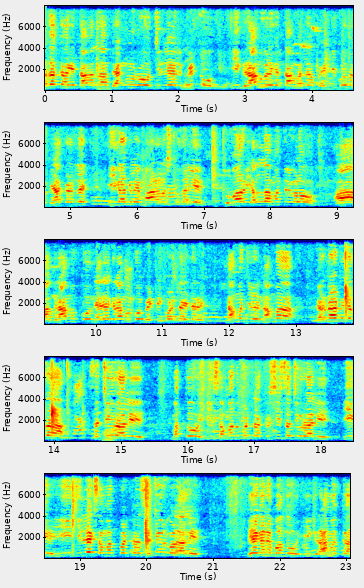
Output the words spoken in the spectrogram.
ಅದಕ್ಕಾಗಿ ತಾವೆಲ್ಲ ಬೆಂಗಳೂರು ಜಿಲ್ಲೆಯಲ್ಲಿ ಬಿಟ್ಟು ಈ ಗ್ರಾಮಗಳಿಗೆ ತಾವೆಲ್ಲ ಭೇಟಿ ಕೊಡಬೇಕು ಯಾಕಂದ್ರೆ ಈಗಾಗಲೇ ಮಹಾರಾಷ್ಟ್ರದಲ್ಲಿ ಸುಮಾರು ಎಲ್ಲ ಮಂತ್ರಿಗಳು ಆ ಗ್ರಾಮಕ್ಕೂ, ನೆರೆ ಗ್ರಾಮಕ್ಕೂ ಭೇಟಿ ಕೊಡ್ತಾ ಇದ್ದಾರೆ. ನಮ್ಮ ನಮ್ಮ ಕರ್ನಾಟಕದ ಸಚಿವರಾಗಲಿ ಮತ್ತು ಈ ಸಂಬಂಧಪಟ್ಟ ಕೃಷಿ ಸಚಿವರಾಗಲಿ, ಈ ಈ ಜಿಲ್ಲೆಗೆ ಸಂಬಂಧಪಟ್ಟ ಸಚಿವರುಗಳಾಗಲಿ ಬೇಗನೆ ಬಂದು ಈ ಗ್ರಾಮಕ್ಕೆ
